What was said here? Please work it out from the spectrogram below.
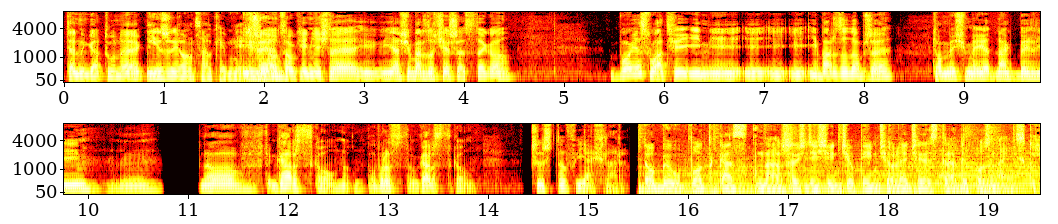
ten gatunek. I żyją całkiem nieźle. I żyją całkiem nieźle. I ja się bardzo cieszę z tego, bo jest łatwiej im i, i, i, i bardzo dobrze. To myśmy jednak byli mm, no, garstką, no, po prostu garstką. Krzysztof Jaślar. To był podcast na 65-lecie Estrady Poznańskiej.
